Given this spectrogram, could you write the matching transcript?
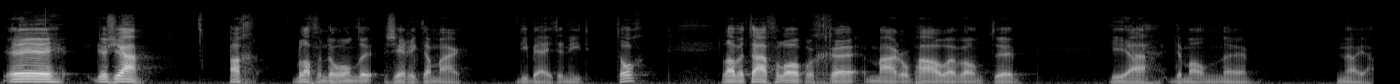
Uh, dus ja, ach, blaffende honden, zeg ik dan maar. Die bijten niet, toch? Laten we het daar voorlopig uh, maar op houden, want uh, ja, de man, nou ja,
